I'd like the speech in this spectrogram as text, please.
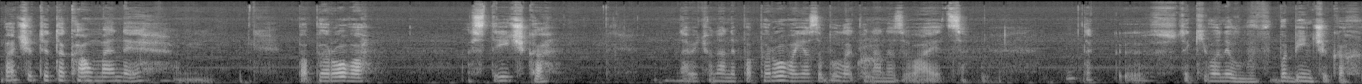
бачите, така у мене паперова стрічка. Навіть вона не паперова, я забула, як вона називається. Ну, Так, е, такі вони в в бобінчиках.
